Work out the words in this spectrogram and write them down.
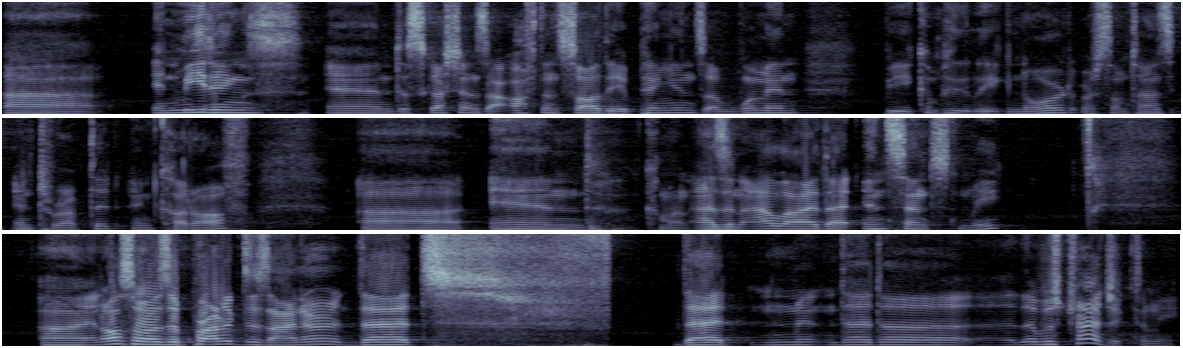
Uh, in meetings and discussions, I often saw the opinions of women be completely ignored or sometimes interrupted and cut off. Uh, and come on, as an ally, that incensed me. Uh, and also as a product designer, that, that, that, uh, that was tragic to me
